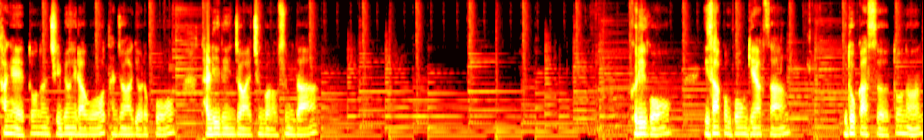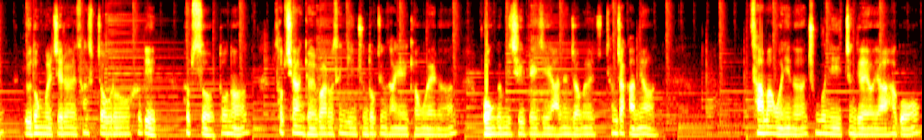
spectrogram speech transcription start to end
상해 또는 질병이라고 단정하기 어렵고 달리 인정할 증거는 없습니다. 그리고 이 사건 보험계약상 유독가스 또는 유독물질을 상습적으로 흡입, 흡수 또는 섭취한 결과로 생긴 중독 증상의 경우에는 보험금이 지급되지 않는 점을 참작하면 사망 원인은 충분히 입증되어야 하고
